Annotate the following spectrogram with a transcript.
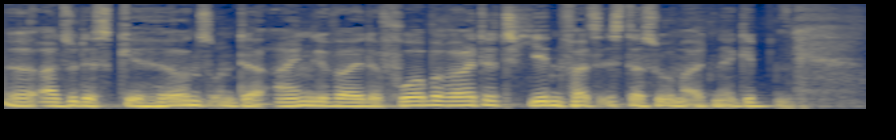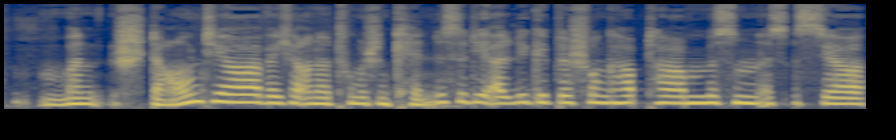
äh, also des Gehirns und der Eingeweide vorbereitet. Jedenfalls ist das so im alten Ägypten man staunt ja, welche anatomischen Kenntnisse die alten Ägypter schon gehabt haben müssen. Es ist ja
